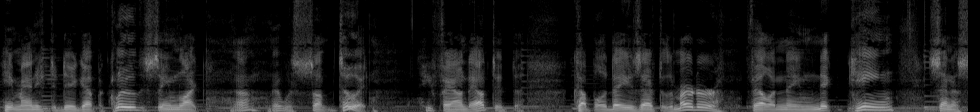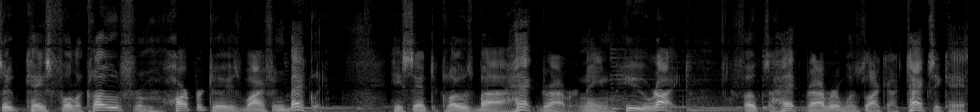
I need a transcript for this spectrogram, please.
he managed to dig up a clue that seemed like well, there was something to it. He found out that a couple of days after the murder, a fellow named Nick King sent a suitcase full of clothes from Harper to his wife in Beckley. He sent the clothes by a hack driver named Hugh Wright. Folks, a hack driver was like a taxi cab.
